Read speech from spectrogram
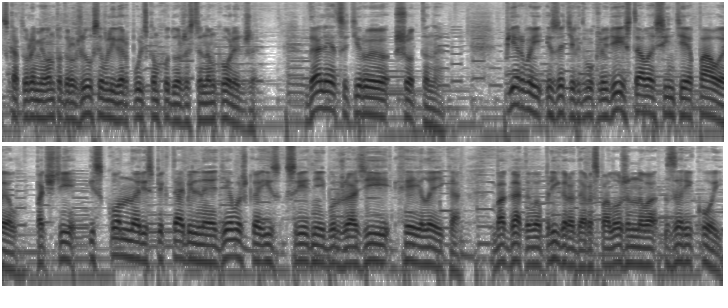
с которыми он подружился в Ливерпульском художественном колледже. Далее цитирую Шоттона. Первой из этих двух людей стала Синтия Пауэлл, почти исконно респектабельная девушка из средней буржуазии Хейлейка, богатого пригорода, расположенного за рекой,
